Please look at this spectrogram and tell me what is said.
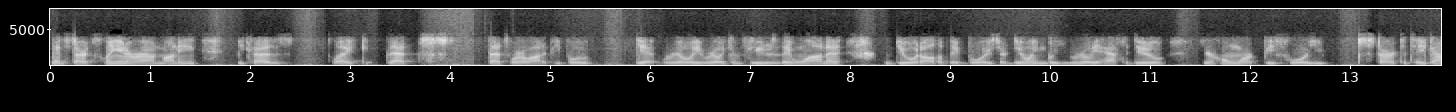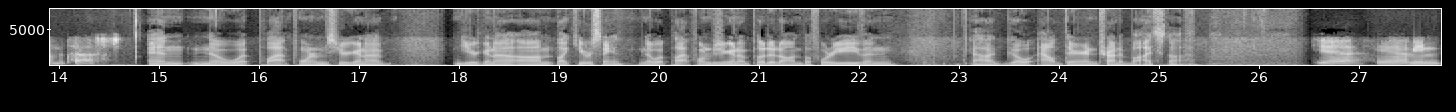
and start slinging around money because like that's that's where a lot of people get really really confused. They want to do what all the big boys are doing, but you really have to do your homework before you start to take on the test and know what platforms you're going to you're going to um like you were saying, know what platforms you're going to put it on before you even uh, go out there and try to buy stuff. Yeah, yeah. I mean,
